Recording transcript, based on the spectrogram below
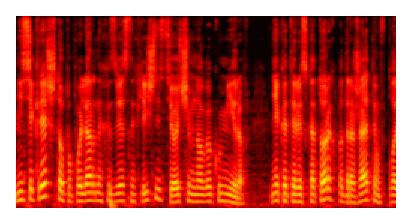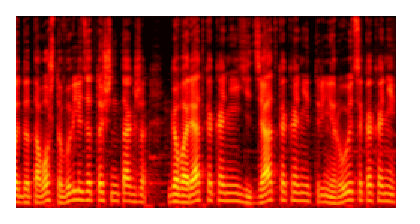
Не секрет, что у популярных известных личностей очень много кумиров, некоторые из которых подражают им вплоть до того, что выглядят точно так же, говорят как они, едят как они, тренируются как они,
